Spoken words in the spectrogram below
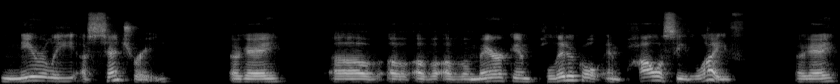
nearly a century, okay, of of, of, of American political and policy life, okay,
